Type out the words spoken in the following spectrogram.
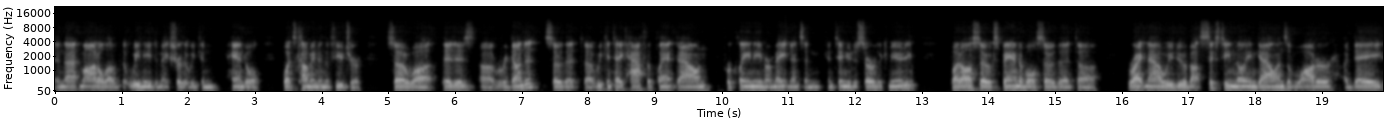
in that model of that we need to make sure that we can handle what's coming in the future. So uh, it is uh, redundant so that uh, we can take half the plant down for cleaning or maintenance and continue to serve the community, but also expandable so that uh, right now we do about 16 million gallons of water a day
